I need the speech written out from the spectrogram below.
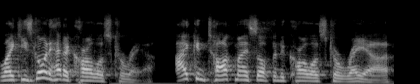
Like he's going ahead of Carlos Correa. I can talk myself into Carlos Correa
